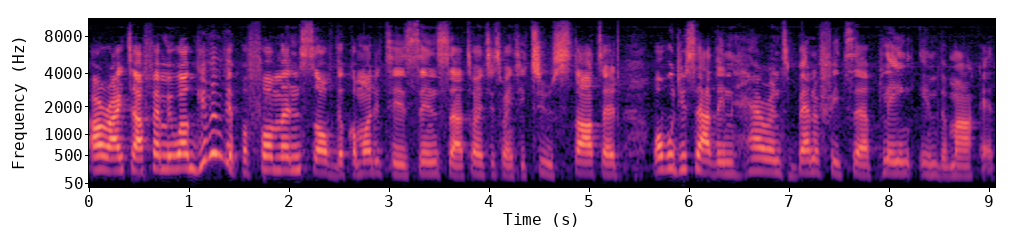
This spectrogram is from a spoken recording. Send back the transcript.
All right, uh, Femi. Well, given the performance of the commodities since uh, 2022 started, what would you say are the inherent benefits uh, playing in the market?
